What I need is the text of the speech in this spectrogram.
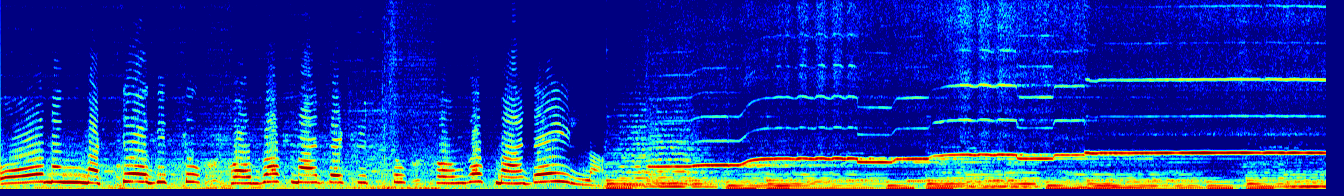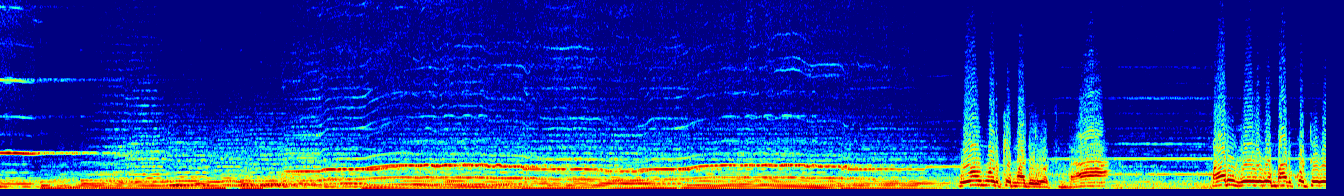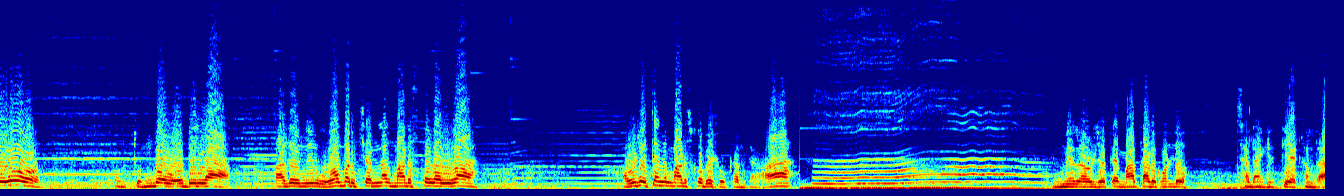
ಓ, ನಂಗೆ ಮತ್ತೆ ಹೋಗಿತ್ತು ಹೋಮ್ವರ್ಕ್ ಮಾಡಬೇಕಿತ್ತು. ಹೋಮ್ವರ್ಕ್ ಮಾಡೇ ಇಲ್ಲ. ಹೋಮ್ ವರ್ಕ್ ಮಾಡಿಲ್ಬೇಕಂತ ಪಾರು ಹೇಳಿಗೆ ಮಾಡಿಕೊಟ್ಟಿರೋಳು. ಅವ್ನು ತುಂಬಾ ಓದಿಲ್ಲ. ಆದ್ರೆ ನೀನು ಹೋಮ್ ವರ್ಕ್ ಚೆನ್ನಾಗಿ ಮಾಡಿಸ್ತಾಳಲ್ವಾ ಅವಳ ಜೊತೆನೆ ಮಾಡಿಸ್ಕೋಬೇಕು ಕಂತ? ಇನ್ಮೇಲೆ ಅವಳ ಜೊತೆ ಮಾತಾಡ್ಕೊಂಡು ಚೆನ್ನಾಗಿರ್ತೀಯ ಕಂದ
